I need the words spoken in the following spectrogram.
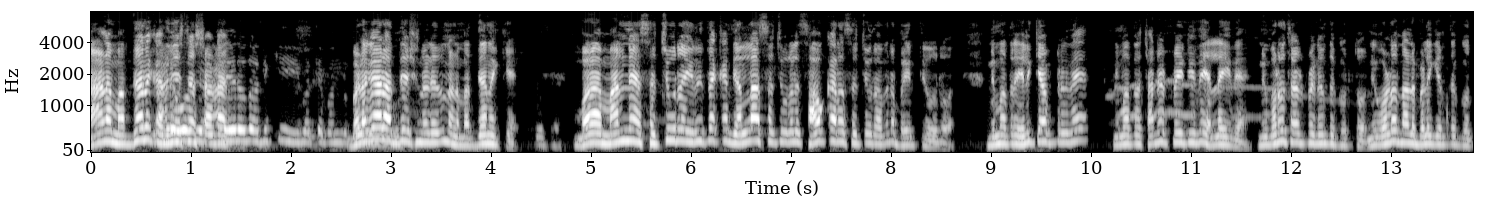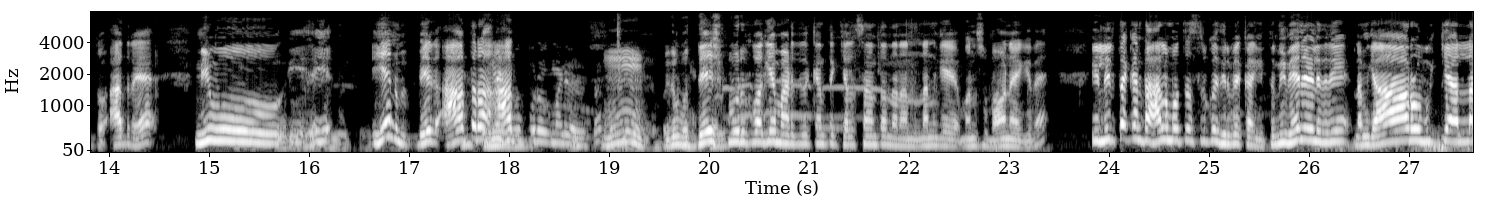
ನಾಳೆ ಮಧ್ಯಾಹ್ನಕ್ಕೆ ಅಧಿವೇಶನ ಸ್ಟಾರ್ಟ್ ಆಗಿರೋದು ಅದಕ್ಕೆ ಇವತ್ತೇ ಬಂದು ಬೆಳಗಾಲ ಅಧಿವೇಶನ ನಡೆಯೋದು ನಾಳೆ ಮಧ್ಯಾಹ್ನಕ್ಕೆ. ಮೊನ್ನೆ ಸಚಿವರು ಇರತಕ್ಕಂಥ ಎಲ್ಲಾ ಸಚಿವರಲ್ಲಿ ಸಾಹುಕಾರ ಸಚಿವರು ಅಂದ್ರೆ ಬೈರ್ತೀವಿ ಅವರು ನಿಮ್ಮ ಹತ್ರ ಹೆಲಿಕಾಪ್ಟರ್ ಇದೆ ನಿಮ್ಮ ಹತ್ರ ಚಾರ್ಟೆಡ್ ಫ್ಲೈಟ್ ಇದೆ ಎಲ್ಲ ಇದೆ. ನೀವು ಬರೋ ಚಾರ್ಟ್ ಫ್ಲೈಟ್ ಅಂತ ಗೊತ್ತು. ನೀವು ಹೊರಡೋ ನಾಳೆ ಬೆಳಗ್ಗೆ ಅಂತ ಗೊತ್ತು. ಆದ್ರೆ ನೀವು ಏನು ಬೇಗ ಆ ಥರ ಇದು ಉದ್ದೇಶಪೂರ್ವಕವಾಗಿ ಮಾಡಿರ್ತಕ್ಕಂಥ ಕೆಲಸ ಅಂತ ನನ್ನ ನನಗೆ ಮನಸ್ಸು ಭಾವನೆ ಆಗಿದೆ. ಇಲ್ಲಿರ್ತಕ್ಕಂಥ ಹಾಲು ಮತಸ್ಥರಿಗೂ ಇರಬೇಕಾಗಿತ್ತು. ನೀವೇನು ಹೇಳಿದ್ರಿ? ನಮ್ಗೆ ಯಾರು ಮುಖ್ಯ ಅಲ್ಲ.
